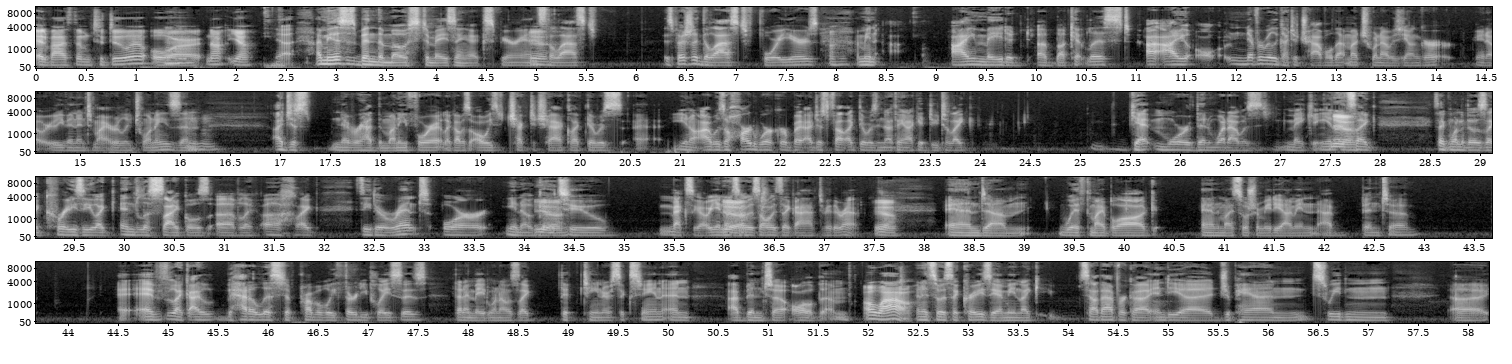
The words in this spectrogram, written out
advise them to do it or Mm-hmm. not? Yeah, yeah. I mean, this has been the most amazing experience Yeah. the last, especially the last four years. Uh-huh. I mean, I made a, a bucket list. I, I never really got to travel that much when I was younger, you know, or even into my early twenties, and Mhm. I just never had the money for it. Like I was always check to check. Like there was, uh, you know, I was a hard worker, but I just felt like there was nothing I could do to like get more than what I was making. You know, it's like it's like one of those like crazy like endless cycles of like ugh, like it's either rent or you know go Yeah. to Mexico. You know, so it's always like I have to pay the rent. Yeah. And um, with my blog and my social media, I mean, I've been to, I've, like, I had a list of probably 30 places that I made when I was like 15 or 16, and I've been to all of them. Oh wow. And it's so it's like crazy. I mean, like South Africa, India, Japan, Sweden, uh,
